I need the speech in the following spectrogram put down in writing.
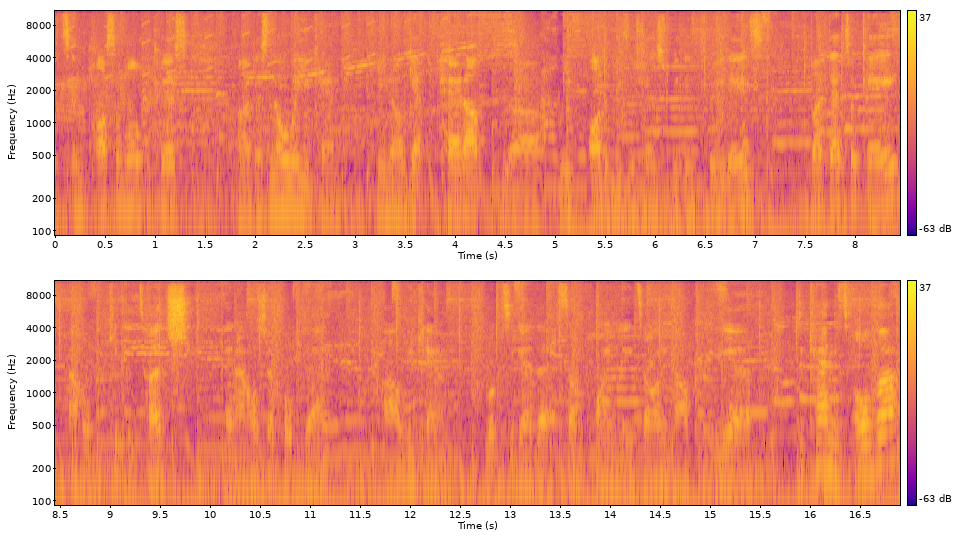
it's impossible because uh, there's no way you can, you know, get paired up uh, with all the musicians within three days. But that's okay. I hope we keep in touch, and I also hope that uh, we can work together at some point later on in our career. The camp is over.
